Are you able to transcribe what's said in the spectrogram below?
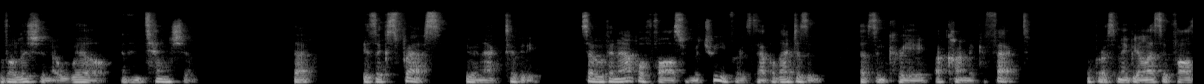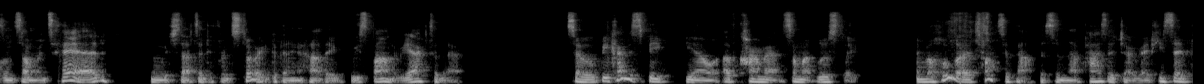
volition, a will, an intention that is expressed through an activity. So if an apple falls from a tree, for example, that doesn't doesn't create a karmic effect. Of course, maybe unless it falls on someone's head, in which that's a different story, depending on how they respond or react to that. So we kind of speak, you know, of karma somewhat loosely. And Rahula talks about this in that passage I read. He said,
